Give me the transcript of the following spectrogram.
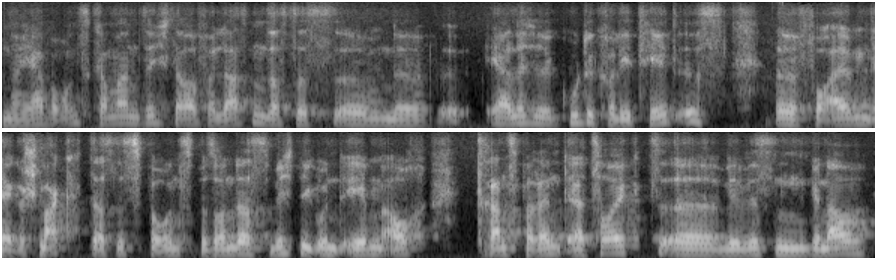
Naja, bei uns kann man sich darauf verlassen, dass das äh, eine ehrliche, gute Qualität ist. Äh, vor allem der Geschmack, das ist bei uns besonders wichtig und eben auch transparent erzeugt. Äh, wir wissen genau,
